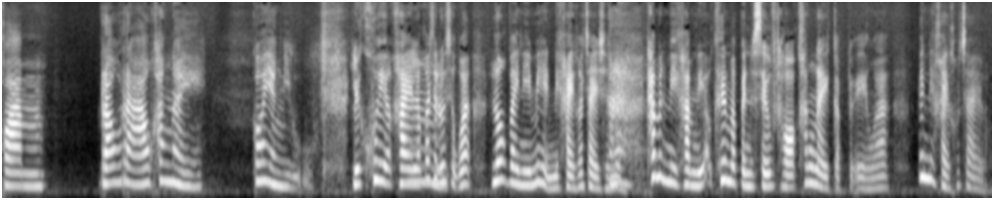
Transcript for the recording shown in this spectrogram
ความร้าวๆข้างใน ก็ยังอยู่ หรือคุยกับใครอืมเราก็จะรู้สึกว่าโลกใบนี้ไม่เห็นมีใครเข้าใจฉันเลยอ่าถ้ามันมีคำนี้ขึ้นมาเป็นเซลฟ์ทอ l k ข้างในกับตัวเองว่า ไม่มีใครเข้าใจหรอก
